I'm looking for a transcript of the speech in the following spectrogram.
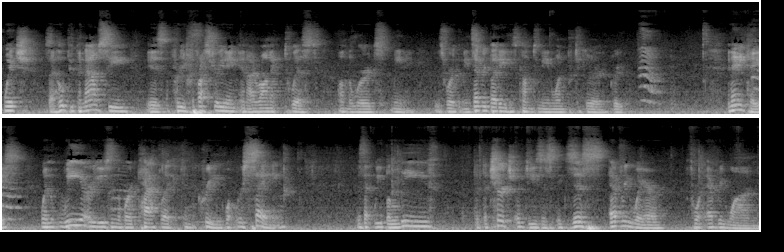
which, as I hope you can now see, is a pretty frustrating and ironic twist on the word's meaning. This word that means everybody has come to mean one particular group. In any case, when we are using the word Catholic in the Creed, what we're saying is that we believe that the Church of Jesus exists everywhere for everyone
